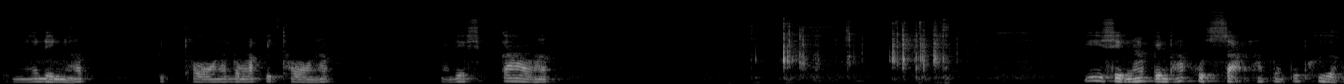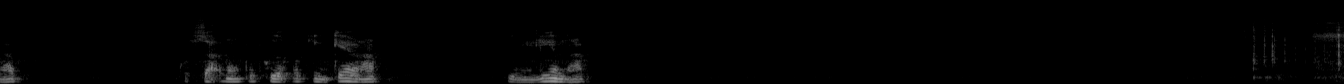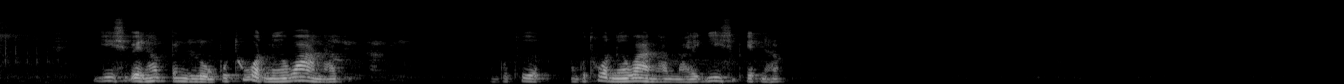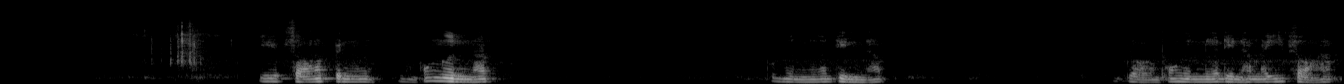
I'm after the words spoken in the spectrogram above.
เป็นเนื้อดินนะครับ ปิดทองนะครับลงรักปิดทองนะครับหมายเลขสิบเก้านะครับยี่สิบนะครับ เป็นพระขุดสระนะครับหลวงปู่เผือกนะครับ ขุดสระหลวงปู่เผือกวัดกิ่งแก้วนะครับ อยู่ในเลี่ยมนะครับ ยี่สิบเอ็ดครับ เป็นหลวงปู่ทวดเนื้อว่านนะครับ หลวงปู่ทวดหลวงปู่ทวดเนื้อว่านนะครับ หมายเลขยี่สิบเอ็ดนะครับยี่สิบสองนะครับเป็นหลวงพ่อเงินนะครับพ่อเงินเนื้อดินนะครับหล่อหลวงพ่อเงินเนื้อดินนะครับหมายยี่สิบสองครับ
